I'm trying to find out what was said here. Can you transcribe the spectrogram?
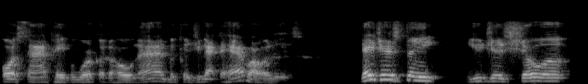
or sign paperwork or the whole nine because you got to have all of this. They just think you just show up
